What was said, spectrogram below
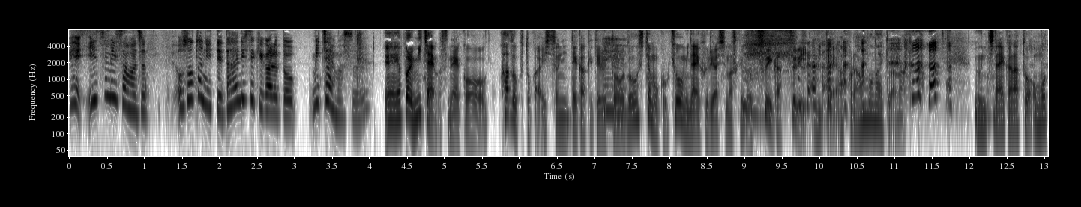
え泉さんはじゃあお外に行って大理石があると見ちゃいます？えーやっぱり見ちゃいますね。こう家族とか一緒に出かけてるええ。とどうしてもこう興味ないふりはしますけどついがっつり見てあこれアンモナイトだなうんちないかなと思っ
